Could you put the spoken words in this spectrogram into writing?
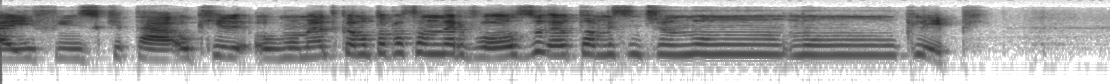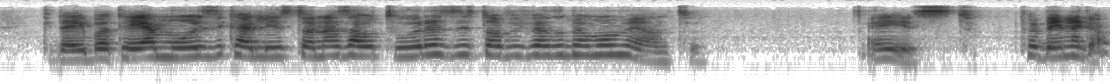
aí finge que tá, o, que, o momento que eu não tô passando nervoso, eu tô me sentindo num, num clipe. Que daí botei a música ali, estou nas alturas e tô vivendo o meu momento. É isso. Foi bem legal.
